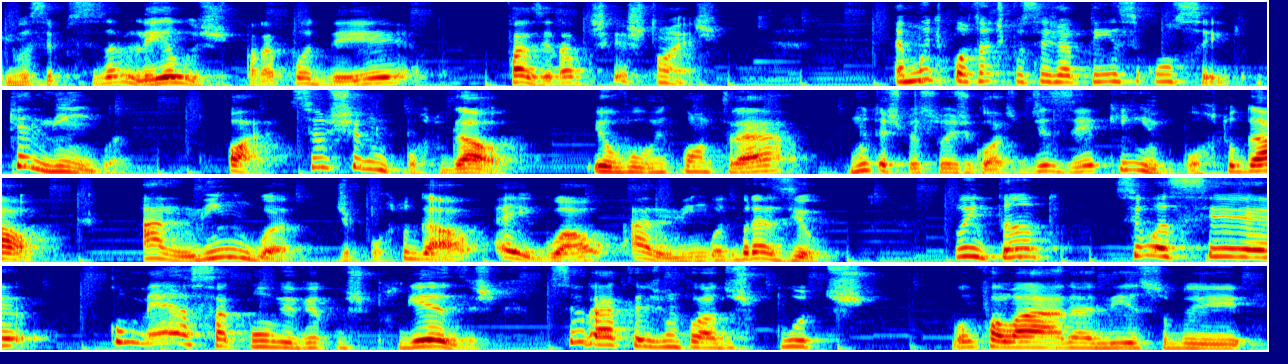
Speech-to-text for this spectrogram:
e você precisa lê-los para poder fazer as questões. É muito importante que você já tenha esse conceito. O que é língua? Ora, se eu chego em Portugal, eu vou encontrar, muitas pessoas gostam de dizer que em Portugal, a língua de Portugal é igual à língua do Brasil. No entanto, se você começa a conviver com os portugueses, será que eles vão falar dos putos? Vão falar ali sobre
